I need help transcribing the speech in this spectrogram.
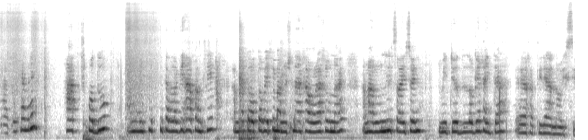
আর এখানে শাক কদু। আমি চিকিৎসার লাগি শাক আনছি। আমরা তো অত বেশি মানুষ নাই খাওয়া কেউ নাই। আমার উনি চাইছেন মিটির লগে খাইতা খাতিরে আনা হয়েছে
